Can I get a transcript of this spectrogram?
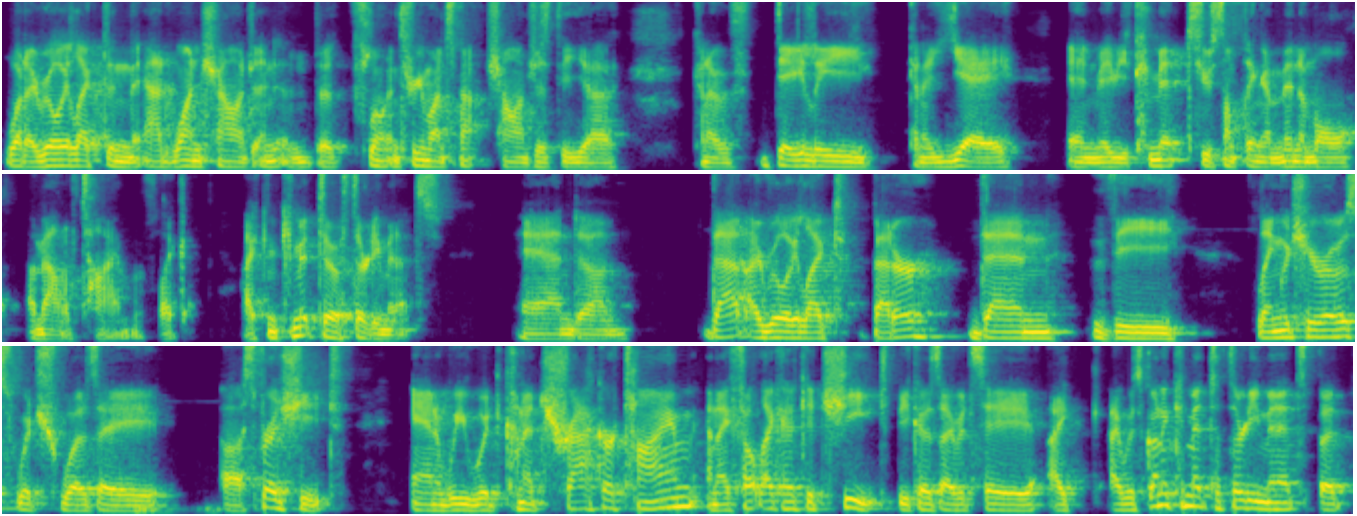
what I really liked in the Add One challenge and, the Fluent in three months challenge is the uh, kind of daily kind of yay, and maybe commit to something a minimal amount of time of like I can commit to 30 minutes. And um, that I really liked better than the Language Heroes, which was a, a spreadsheet. And we would kind of track our time. And I felt like I could cheat because I would say I, I was going to commit to 30 minutes, but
